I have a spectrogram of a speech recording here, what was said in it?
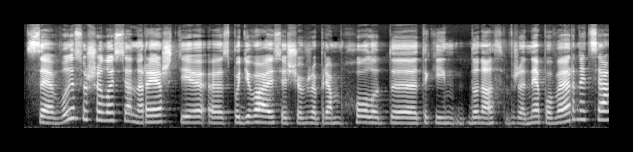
все висушилося. Нарешті е, сподіваюся, що вже прям холод е, такий до нас вже не повернеться.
